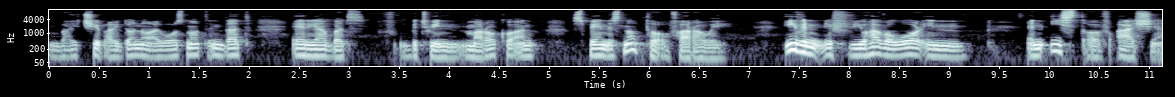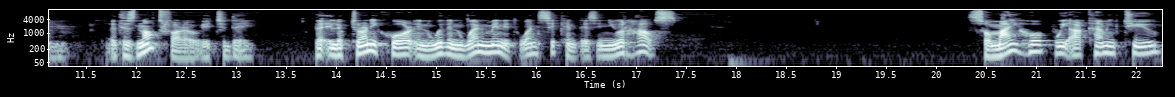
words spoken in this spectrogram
by ship. I don't know. I was not in that area, but between Morocco and Spain is not so far away. Even if you have a war in in east of Asian, it is not far away today. The electronic war in within one minute, one second is in your house. So my hope we are coming to you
